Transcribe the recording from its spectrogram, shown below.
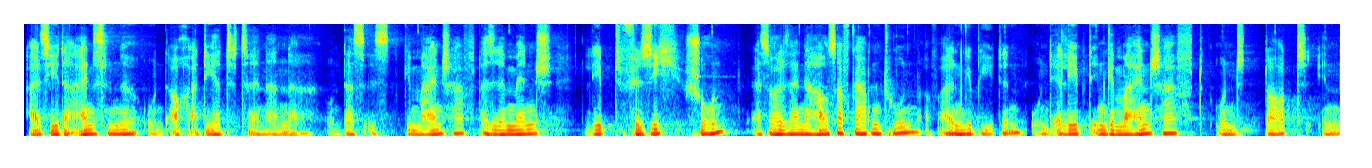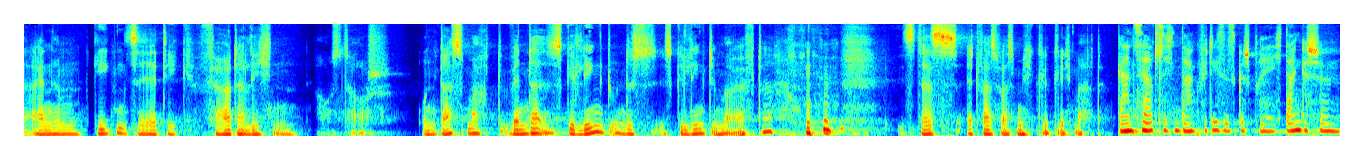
als jeder Einzelne und auch addiert zueinander. Und das ist Gemeinschaft. Also der Mensch lebt für sich schon. Er soll seine Hausaufgaben tun auf allen Gebieten und er lebt in Gemeinschaft und dort in einem gegenseitig förderlichen Austausch. Und das macht, wenn das gelingt, und es, es gelingt immer öfter, ist das etwas, was mich glücklich macht. Ganz herzlichen Dank für dieses Gespräch. Dankeschön.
